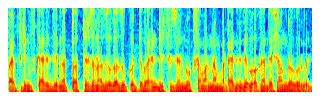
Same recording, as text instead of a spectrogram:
পাইপ ফিটিংস কাজের যে কোনো তথ্যের জন্য যোগাযোগ করতে পারেন। ডিসক্রিপশন বক্সে আমার নাম্বারটা দিয়ে দেবো, ওখান থেকে সংগ্রহ করবেন।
